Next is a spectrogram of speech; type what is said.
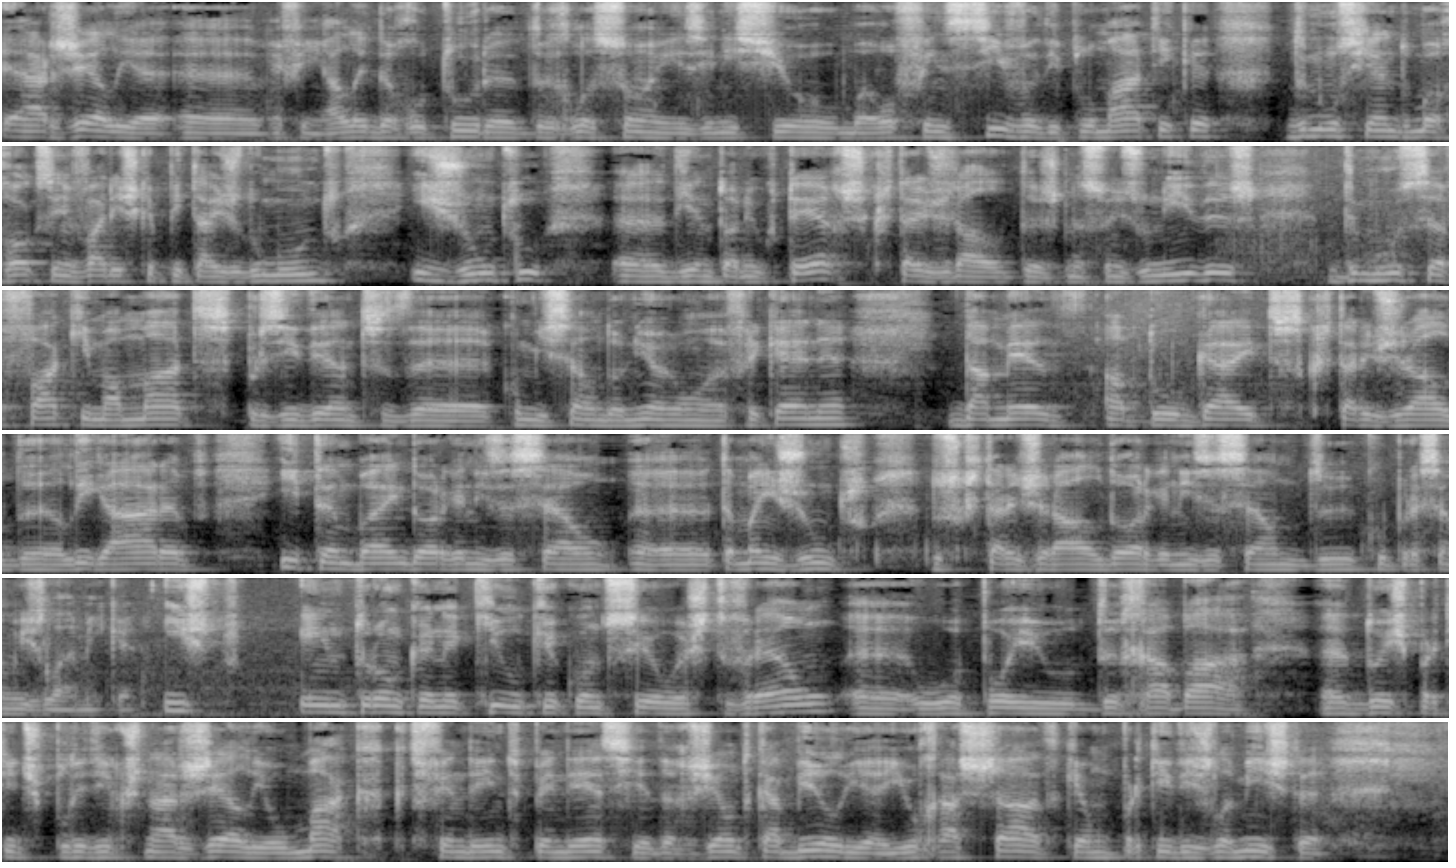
A Argélia, eh, enfim, além da ruptura de relações, iniciou uma ofensiva diplomática denunciando Marrocos em várias capitais do mundo e junto eh, de António Guterres, secretário-geral das Nações Unidas, de Moussa Faki Mahamat, presidente da Comissão da União Africana, da Ahmed Abdul Gait, secretário-geral da Liga Árabe e também da organização, uh, também junto do secretário-geral da Organização de Cooperação Islâmica. Isto entronca naquilo que aconteceu este verão, uh, o apoio de Rabat a dois partidos políticos na Argélia, o MAC, que defende a independência da região de Cabilia, e o Rachad, que é um partido islamista,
